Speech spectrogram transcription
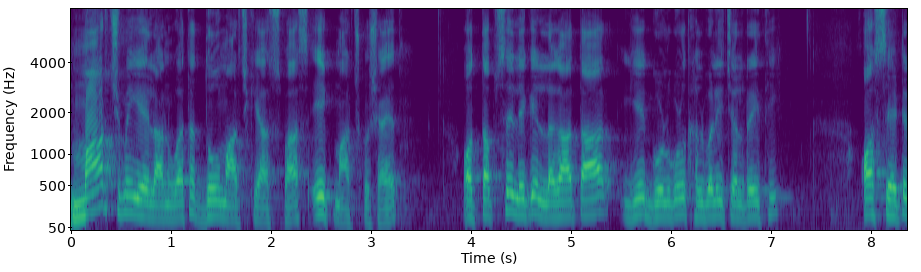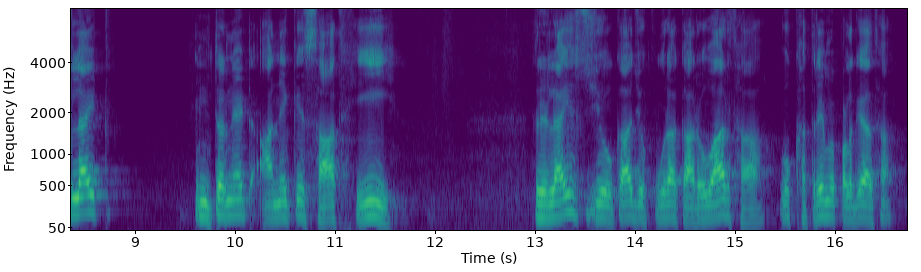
मार्च में ये ऐलान हुआ था, दो मार्च के आसपास, एक मार्च को शायद। और तब से लेके लगातार ये गुड़ गुड़ खलबली चल रही थी और सैटेलाइट इंटरनेट आने के साथ ही रिलायंस जियो का जो पूरा कारोबार था, वो खतरे में पड़ गया था।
